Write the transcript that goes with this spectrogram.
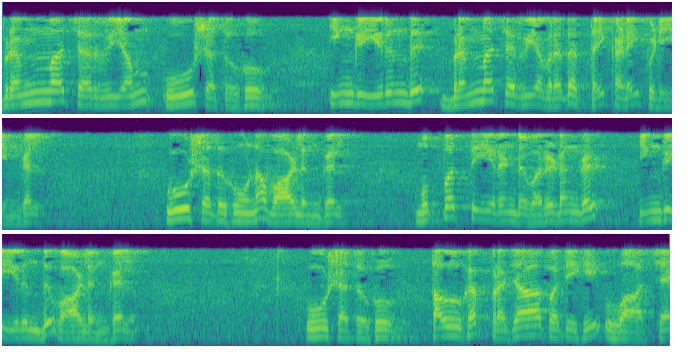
பிரம்மச்சரியம் ஊஷதுகு இங்கு இருந்து பிரம்மச்சரிய விரதத்தை கடைபிடியுங்கள். ஊஷதுகுண வாழுங்கள். முப்பத்தி இரண்டு வருடங்கள் இங்கு இருந்து வாழுங்கள். ஊஷதுகு தௌக பிரஜாபதிகி உவாச்ச.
